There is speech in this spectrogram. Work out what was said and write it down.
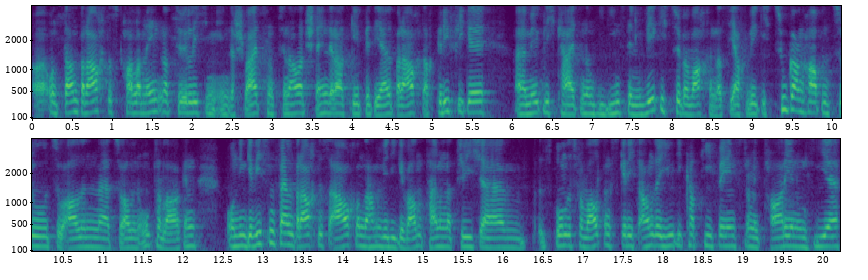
Äh, und dann braucht das Parlament natürlich in, in der Schweiz, Nationalrat, Ständerat, GPDL, braucht auch griffige äh, Möglichkeiten, um die Dienste wirklich zu überwachen, dass sie auch wirklich Zugang haben zu, zu, allen, äh, zu allen Unterlagen. Und in gewissen Fällen braucht es auch, und da haben wir die Gewaltenteilung natürlich, ähm, das Bundesverwaltungsgericht, andere judikative Instrumentarien, um hier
